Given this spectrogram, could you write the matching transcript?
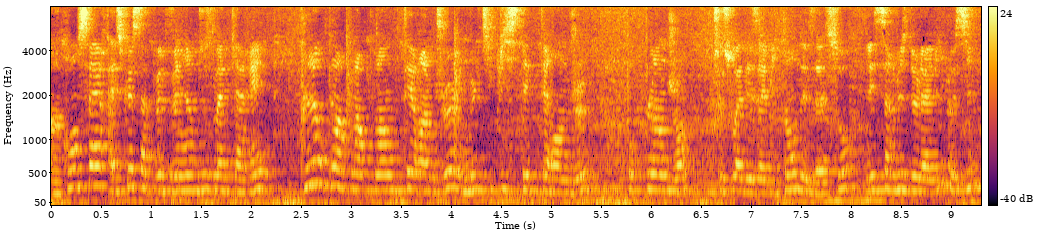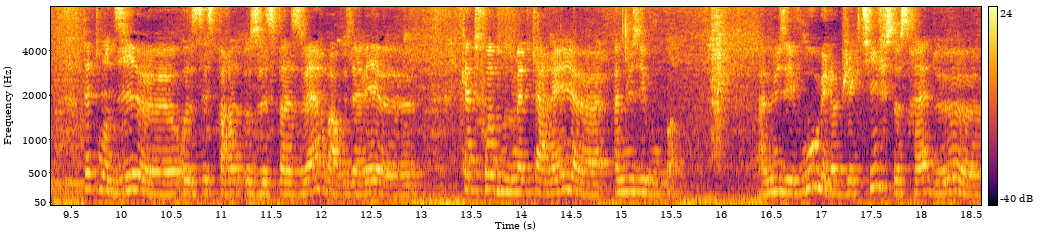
un concert. Est-ce que ça peut devenir 12 mètres carrés? Plein, plein, plein, plein de terrains de jeu, une multiplicité de terrains de jeu pour plein de gens, que ce soit des habitants, des assos, les services de la ville aussi. Peut-être on dit euh, aux, espa- aux espaces verts, bah, vous avez euh, 4 fois 12 mètres carrés, euh, amusez-vous quoi. Amusez-vous, mais l'objectif ce serait de euh,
